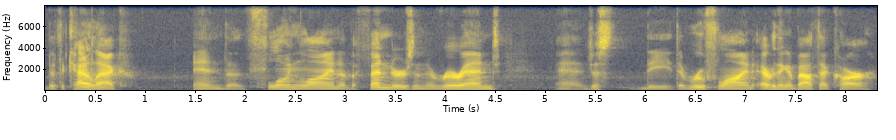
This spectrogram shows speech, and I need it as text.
that the Cadillac and the flowing line of the fenders and the rear end, and just the the roof line, everything about that car,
